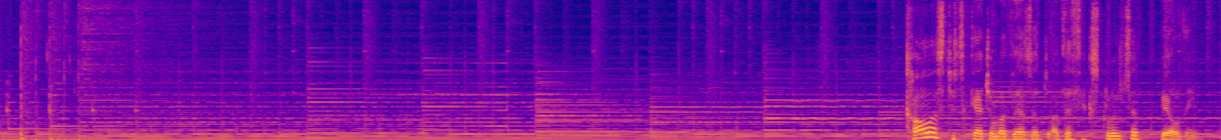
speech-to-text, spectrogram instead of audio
Call us to schedule a visit of this exclusive building.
